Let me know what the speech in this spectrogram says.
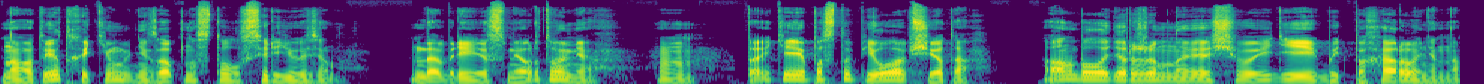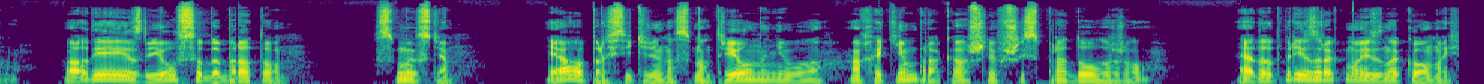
Но ответ Хаким внезапно стал серьезен. «Добрее с мертвыми? Хм, так я и поступил вообще-то. Он был одержим навязчивой идеей быть похороненным. Вот я и излил всю доброту. В смысле? Я вопросительно смотрел на него, а Хаким, прокашлявшись, продолжил. Этот призрак мой знакомый.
